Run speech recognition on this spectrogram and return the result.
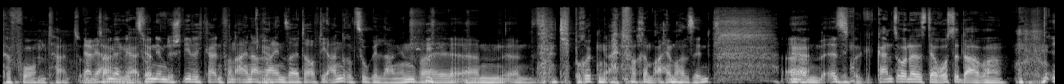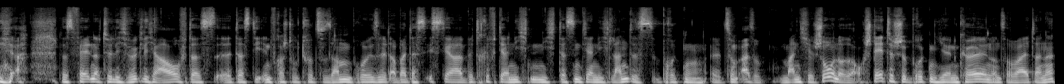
performt hat? Ja, wir sagen, haben ja zunehmende Schwierigkeiten von einer ja. Rheinseite auf die andere zu gelangen, weil ähm, ähm die Brücken einfach im Eimer sind. Ja, ähm, also, ganz ohne, dass der Russe da war. ja, das fällt natürlich wirklich auf, dass, äh, dass die Infrastruktur zusammenbröselt, aber das ist ja, betrifft ja nicht, nicht das sind ja nicht Landesbrücken, äh, zum, also manche schon, oder auch städtische Brücken hier in Köln und so weiter, ne?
